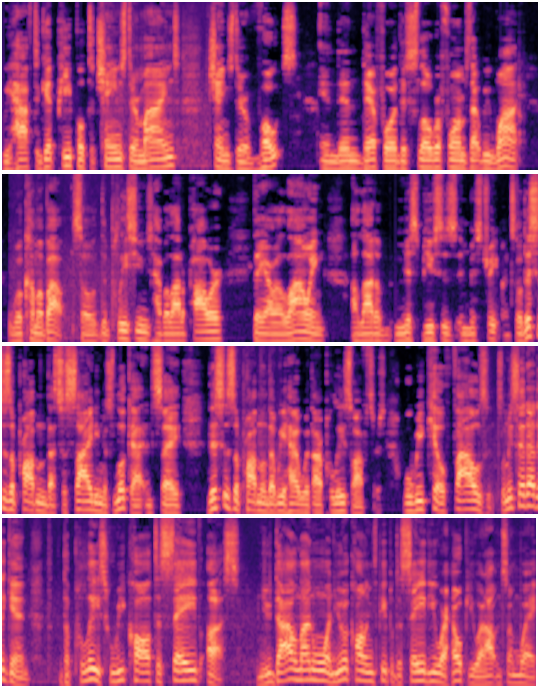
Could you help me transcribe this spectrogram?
We have to get people to change their minds, change their votes, and then therefore the slow reforms that we want will come about. So the police unions have a lot of power. They are allowing a lot of misuses and mistreatment. So this is a problem that society must look at and say, this is a problem that we have with our police officers. Will we kill thousands? Let me say that again. The police who we call to save us. When you dial 911, you are calling these people to save you or help you out in some way,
